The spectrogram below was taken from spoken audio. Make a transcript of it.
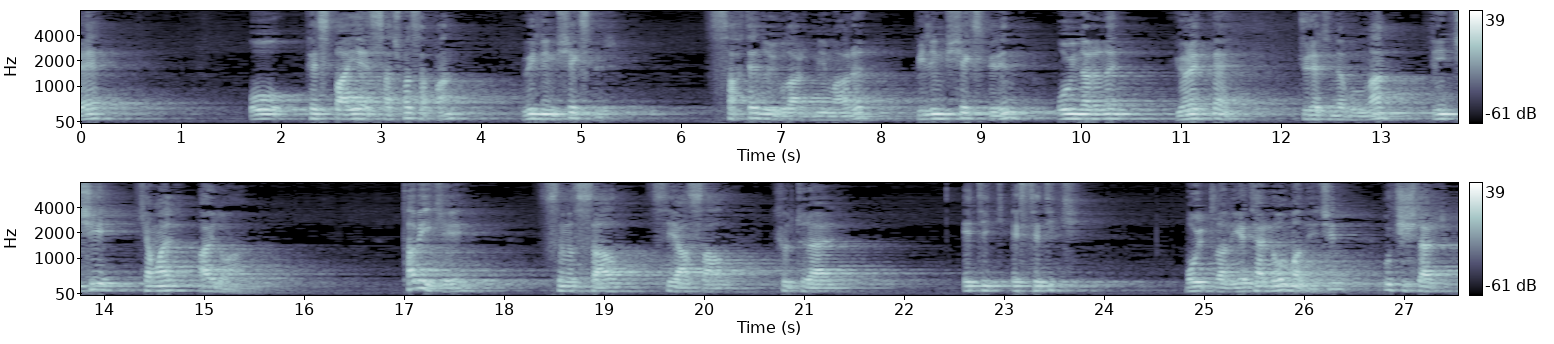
ve o pespaye saçma sapan William Shakespeare sahte duygular mimarı William Shakespeare'in oyunlarını yönetme cüretinde bulunan linççi Kemal Aydoğan. Tabii ki sınıfsal, siyasal, kültürel, etik, estetik boyutları yeterli olmadığı için bu kişiler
